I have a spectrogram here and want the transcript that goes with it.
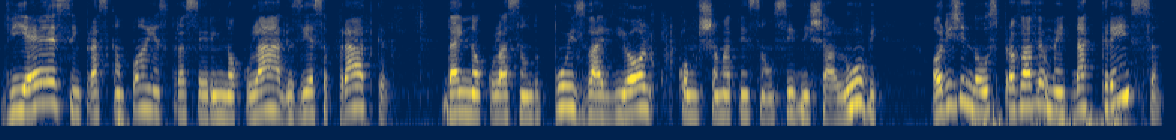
viessem para as campanhas para serem inoculadas e essa prática da inoculação do pus variólico, como chama a atenção Sidney Chalub, originou-se provavelmente da crença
